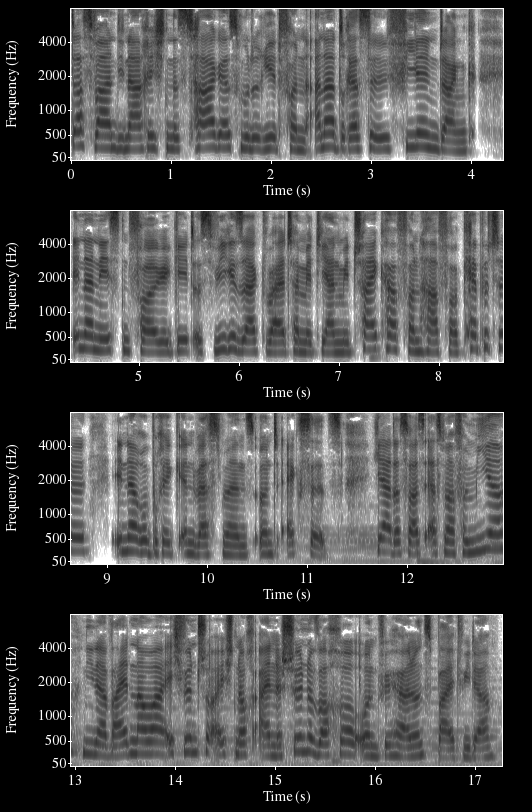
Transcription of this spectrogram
Das waren die Nachrichten des Tages, moderiert von Anna Dressel. Vielen Dank. In der nächsten Folge geht es wie gesagt weiter mit Jan Mitschaika von HV Capital in der Rubrik Investments und Exits. Ja, das war es erstmal von mir, Nina Weidenauer. Ich wünsche euch noch eine schöne Woche und wir hören uns bald wieder.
